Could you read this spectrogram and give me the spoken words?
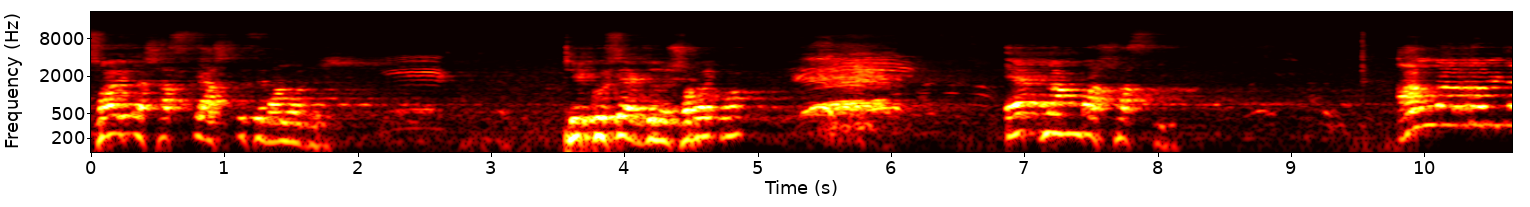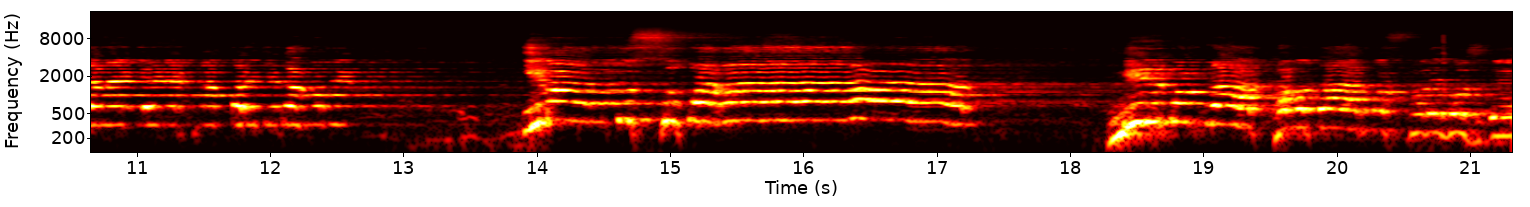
ছয়টা শাস্তি আসতেছে বাংলাদেশ। ঠিক হয়েছে একজনের সবাই কম? এক নাম্বার শাস্তি। আল্লাহ নবী জানায় গেলেন এক নাম্বারে যেটা হবে নির্বোধরা বসবে,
